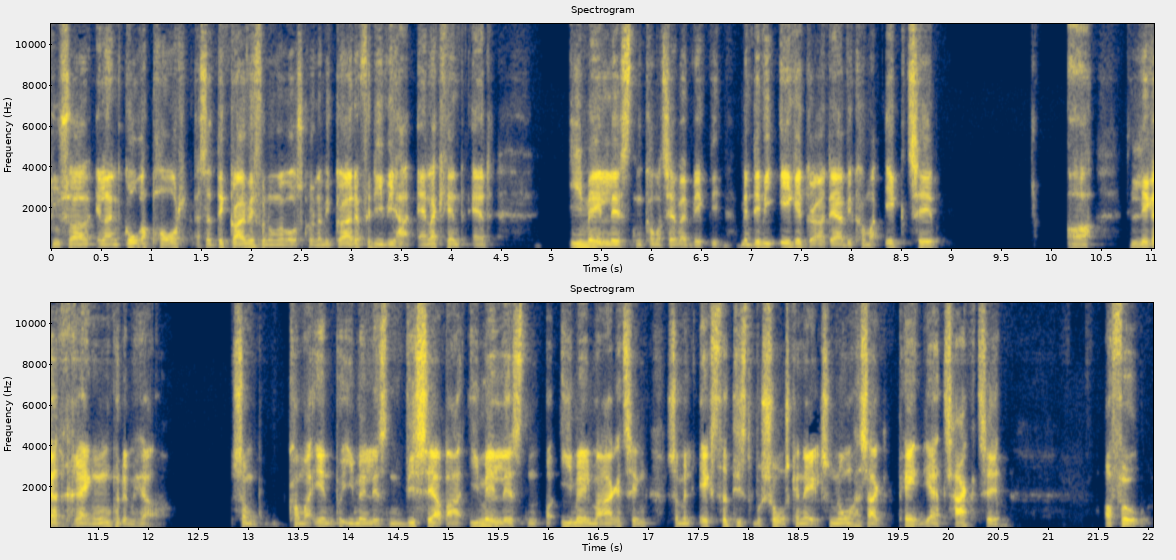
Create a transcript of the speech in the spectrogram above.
du så, eller en god rapport, altså det gør vi for nogle af vores kunder. Vi gør det, fordi vi har anerkendt, at e-mail-listen kommer til at være vigtig. Men det vi ikke gør, det er, at vi kommer ikke til at lægge ringe på dem her, som kommer ind på e-mail-listen. Vi ser bare e-mail-listen og e-mail-marketing som en ekstra distributionskanal, som nogen har sagt pænt ja tak til at få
